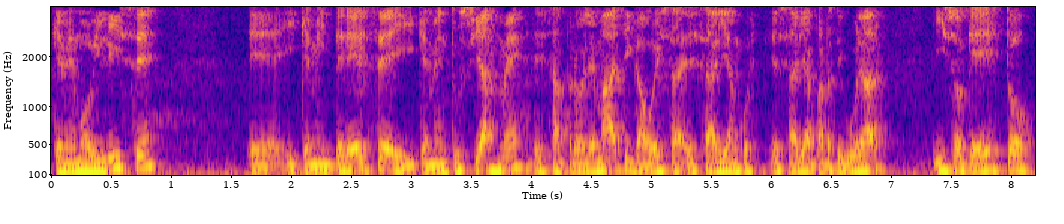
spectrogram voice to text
que me movilice eh, y que me interese y que me entusiasme esa problemática o esa, esa, área, esa área particular, hizo que esto,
